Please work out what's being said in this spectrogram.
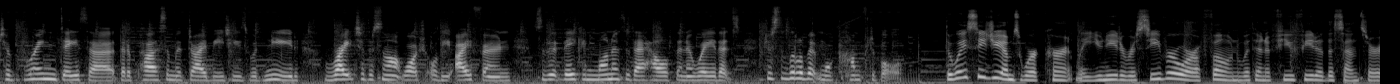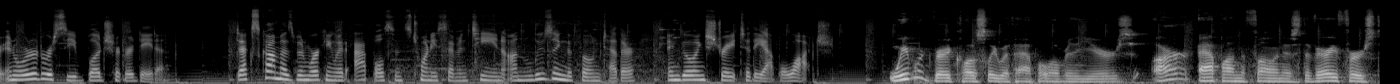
to bring data that a person with diabetes would need right to the smartwatch or the iPhone so that they can monitor their health in a way that's just a little bit more comfortable. The way CGMs work currently, you need a receiver or a phone within a few feet of the sensor in order to receive blood sugar data. Dexcom has been working with Apple since 2017 on losing the phone tether and going straight to the Apple Watch. We've worked very closely with Apple over the years. Our app on the phone is the very first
